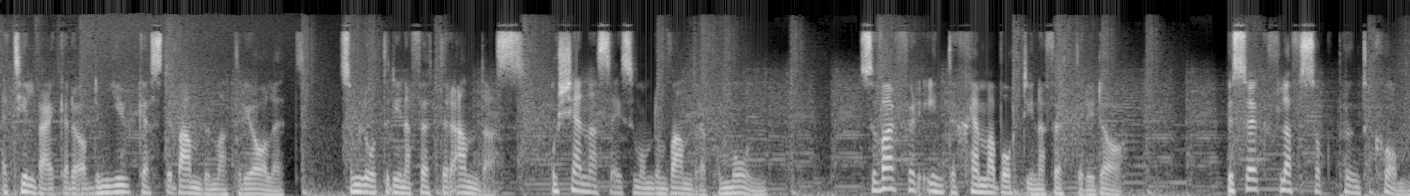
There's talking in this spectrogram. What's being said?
är tillverkade av det mjukaste bambumaterialet som låter dina fötter andas och känna sig som om de vandrar på moln. Så varför inte skämma bort dina fötter idag? Besök fluffsock.com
